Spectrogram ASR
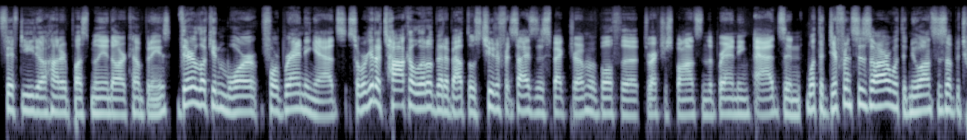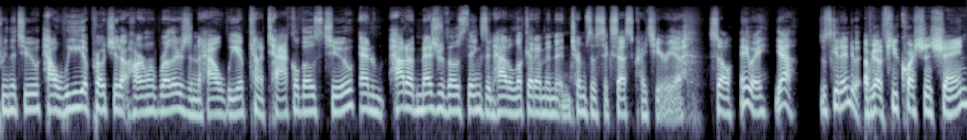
50 to 100 plus million dollar companies, they're looking more for branding ads. So we're going to talk a little bit about those two different sides of the spectrum of both the direct response and the branding ads and what the differences are, what the nuances of between the two, how we approach it at Harmon Brothers and how we kind of tackle those two and how to measure those things and how to look at them in, in terms of success criteria. So anyway, yeah, let's get into it. I've got a few questions, Shane.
